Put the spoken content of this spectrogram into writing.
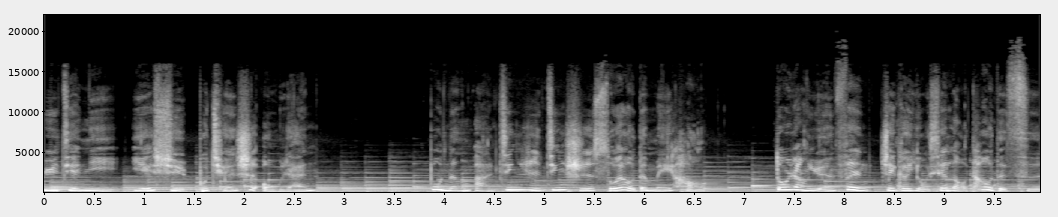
遇见你，也许不全是偶然。不能把今日今时所有的美好，都让缘分这个有些老套的词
